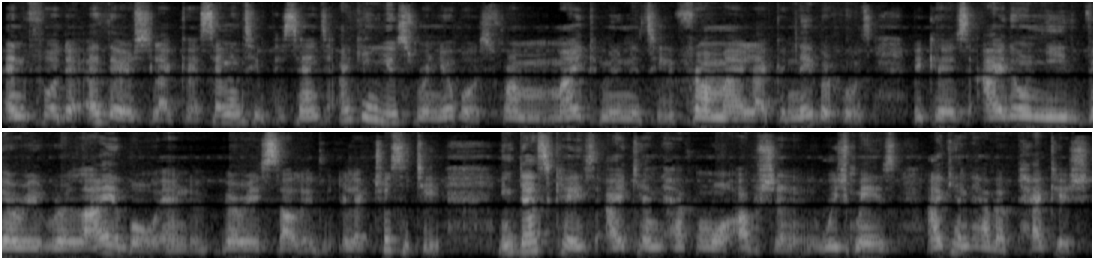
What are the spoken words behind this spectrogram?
And for the others, like 70%, uh, I can use renewables from my community, from my like neighborhoods, because I don't need very reliable and very solid electricity. In that case, I can have more option, which means I can have a package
